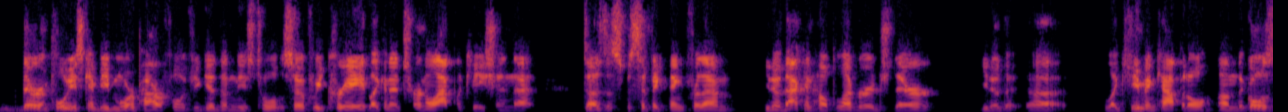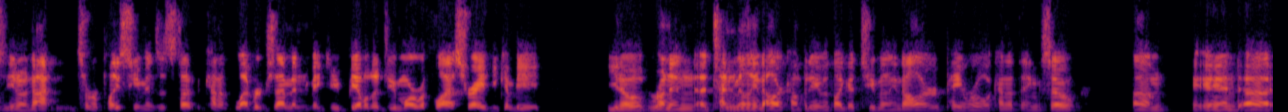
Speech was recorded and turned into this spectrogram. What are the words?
their employees can be more powerful if you give them these tools. So if we create like an internal application that does a specific thing for them, you know, that can help leverage their, you know, the uh, like human capital. Um, the goal is, you know, not to replace humans, it's to kind of leverage them and make you be able to do more with less, right? You can be, you know, running a $10 million company with like a $2 million payroll kind of thing. So, um, and uh,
